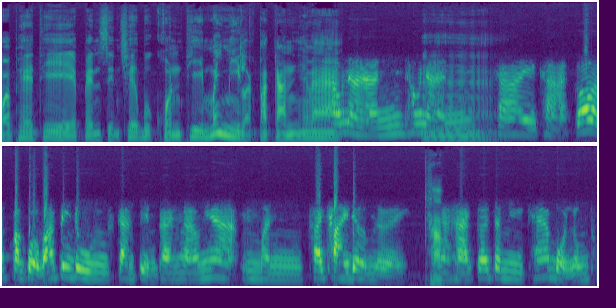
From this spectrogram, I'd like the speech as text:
ประเภทที่เป็นสินเชื่อบุคคลที่ไม่มีหลักประกันใช่ไหมฮะเท่านั้นเท่านั้นอ่าใช่ค่ะ ก็ปรากฏว่าไปดูการเปลี่ยนแปลงแล้วเนี่ยมันคล้ายๆเดิมเลยครับ นะคะก็จะมีแค่บทลงโท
